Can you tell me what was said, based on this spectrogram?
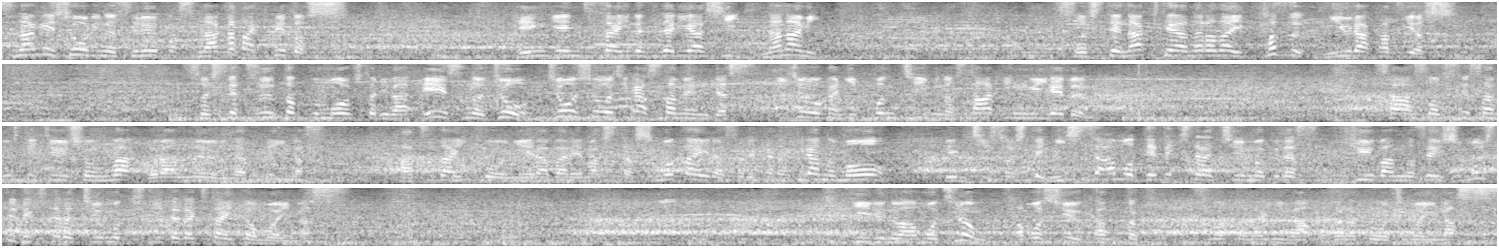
つなげ勝利のスルーパス中田英寿変幻自在の左足名波そしてなくてはならないカズ三浦知良。そしてツートップもう一人はエースのジョー上昇寺がスタメンです。以上が日本チームのスターティングイレブン。さあそしてサブスティチューションはご覧のようになっています。初代表に選ばれました下平それから平野もベンチそして西澤も出てきたら注目です。9番の選手もし出てきたら注目していただきたいと思います。率いるのはもちろん監督その隣には岡田コーチもいます。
